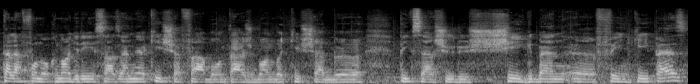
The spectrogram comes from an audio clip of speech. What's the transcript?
telefonok nagy része az ennél kisebb felbontásban, vagy kisebb pixelsűrűségben fényképez,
